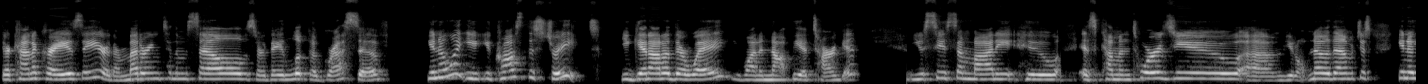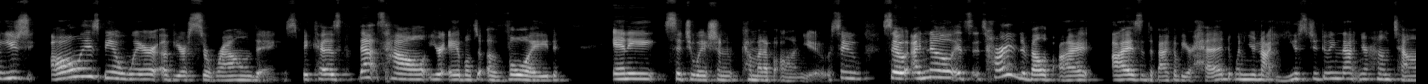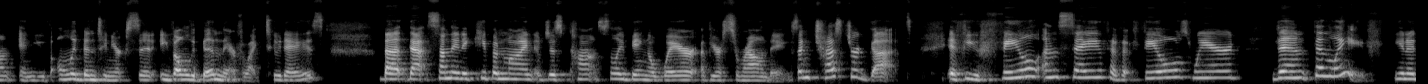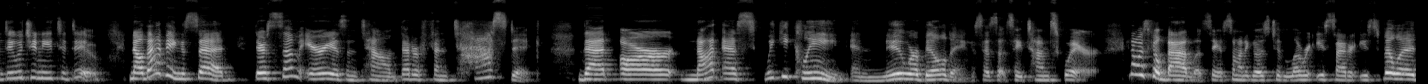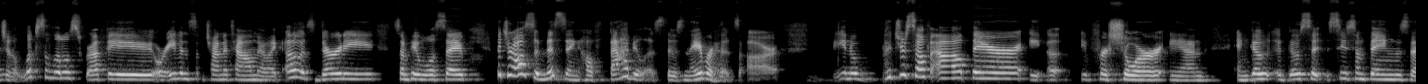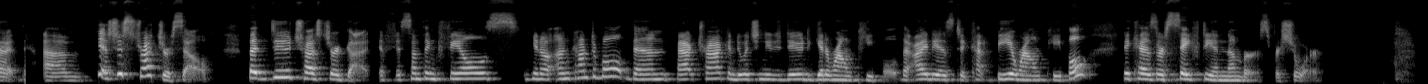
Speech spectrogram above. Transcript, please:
they're kind of crazy or they're muttering to themselves or they look aggressive you know what? You, you cross the street, you get out of their way, you want to not be a target. You see somebody who is coming towards you, um, you don't know them, just, you know, you always be aware of your surroundings because that's how you're able to avoid any situation coming up on you. So so I know it's it's hard to develop eye, eyes at the back of your head when you're not used to doing that in your hometown and you've only been to New York City, you've only been there for like 2 days but that's something to keep in mind of just constantly being aware of your surroundings and trust your gut. If you feel unsafe, if it feels weird, then then leave you know do what you need to do. Now that being said there's some areas in town that are fantastic that are not as squeaky clean in newer buildings as let's say times square. And i always feel bad let's say if somebody goes to the lower east side or east village and it looks a little scruffy or even chinatown they're like oh it's dirty some people will say. But you're also missing how fabulous those neighborhoods are you know put yourself out there uh, for sure and and go go see some things that um yes just stretch yourself but do trust your gut. If something feels you know uncomfortable then backtrack and do what you need to do to get around people. The idea is to kind of be around people because there's safety in numbers for sure.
